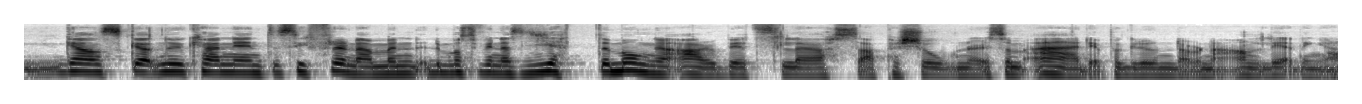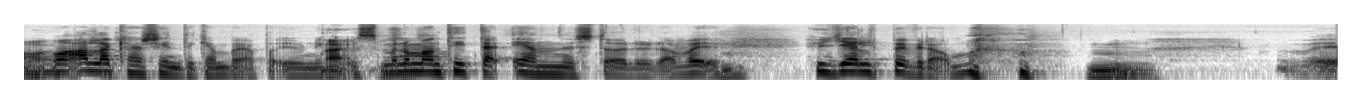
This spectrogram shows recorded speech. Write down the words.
ganska, nu kan jag inte siffrorna, men det måste finnas jättemånga arbetslösa personer som är det på grund av den här anledningen. Ja, och alla kanske inte kan börja på Unicus. Nej, men om man tittar ännu större då, vad, hur hjälper vi dem? Mm.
